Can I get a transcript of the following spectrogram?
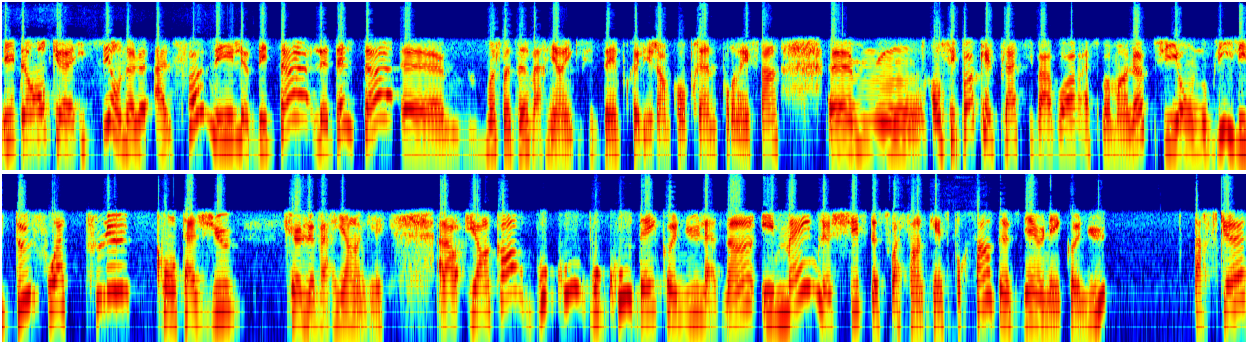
Et donc, euh, ici, on a le alpha, mais le bêta, le delta, euh, moi, je vais dire variant ingrédient pour que les gens me comprennent pour l'instant. On ne sait pas quelle place il va avoir à ce moment-là. Puis, on oublie, il est deux fois plus contagieux que le variant anglais. Alors, il y a encore beaucoup, beaucoup d'inconnus là-dedans. Et même le chiffre de 75% devient un inconnu parce que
